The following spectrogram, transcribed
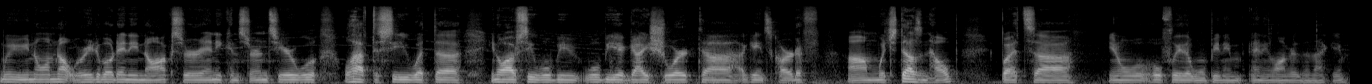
We, you know, I'm not worried about any knocks or any concerns here. We'll we'll have to see what the, you know, obviously we'll be we'll be a guy short uh, against Cardiff, um, which doesn't help. But uh, you know, hopefully that won't be any, any longer than that game.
